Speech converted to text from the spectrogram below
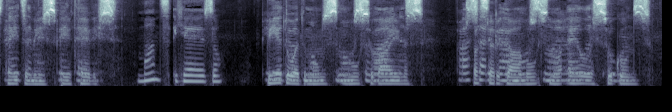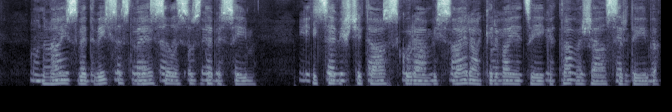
steidzamies pie tevis, mans Jēzu, piedod mums mūsu vainas, pasargā mūs no elles uguns. Un aizved visas dvēseles uz debesīm, it sevišķi tās, kurām visvairāk ir vajadzīga tava žēlsirdība.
